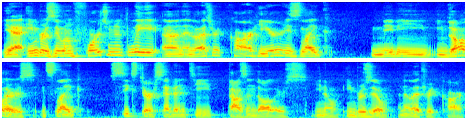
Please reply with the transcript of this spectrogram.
Yeah, in Brazil, unfortunately, an electric car here is like maybe in dollars, it's like sixty or seventy thousand dollars. You know, in Brazil, an electric car.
